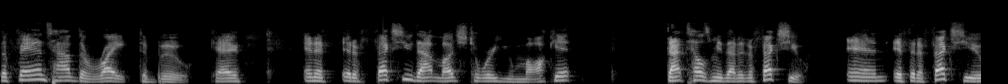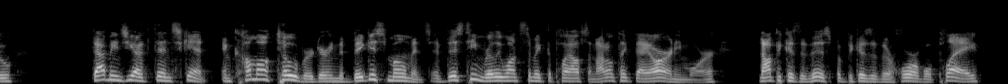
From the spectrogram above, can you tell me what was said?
the fans have the right to boo, okay? And if it affects you that much to where you mock it, that tells me that it affects you. And if it affects you, that means you have thin skin. And come October, during the biggest moments, if this team really wants to make the playoffs, and I don't think they are anymore, not because of this, but because of their horrible play,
